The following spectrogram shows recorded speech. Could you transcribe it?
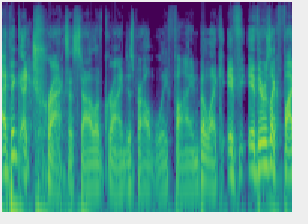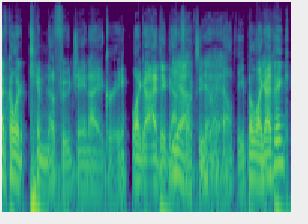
I think Atraxa style of grind is probably fine, but like if if there was like five color Tymna food chain, I agree. Like I think that's Yeah, like super yeah, yeah. healthy. But like I think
